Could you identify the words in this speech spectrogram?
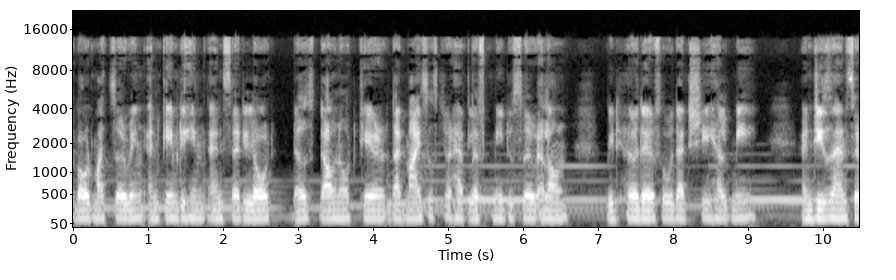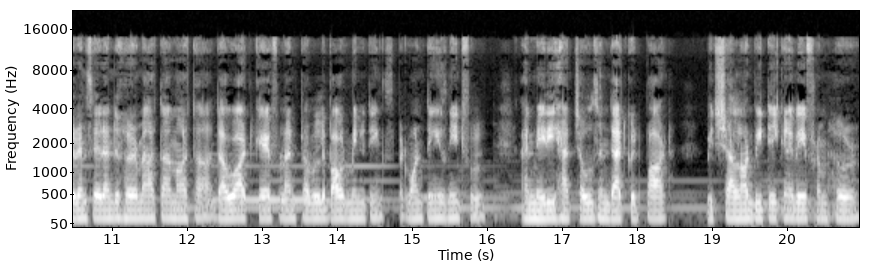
about much serving, and came to him and said, Lord, dost thou not care that my sister hath left me to serve alone? Bid her therefore that she help me. And Jesus answered and said unto her, Martha, Martha, thou art careful and troubled about many things, but one thing is needful, and Mary hath chosen that good part, which shall not be taken away from her.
